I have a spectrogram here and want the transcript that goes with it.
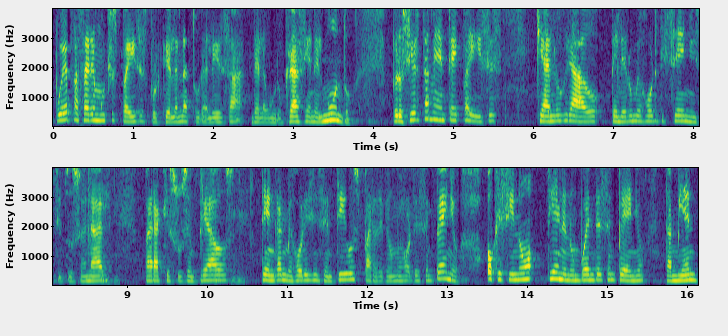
puede pasar en muchos países porque es la naturaleza de la burocracia en el mundo, pero ciertamente hay países que han logrado tener un mejor diseño institucional para que sus empleados tengan mejores incentivos para tener un mejor desempeño, o que si no tienen un buen desempeño, también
